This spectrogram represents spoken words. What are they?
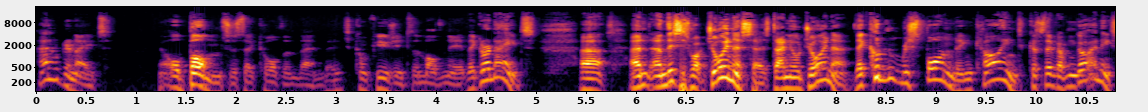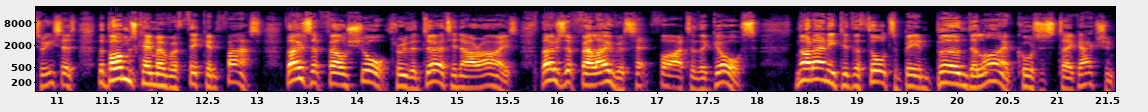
hand grenades? Or bombs, as they call them then. It's confusing to the modern ear. They're grenades. Uh, and, and this is what Joyner says, Daniel Joyner. They couldn't respond in kind because they haven't got any. So he says, the bombs came over thick and fast. Those that fell short threw the dirt in our eyes. Those that fell over set fire to the gorse. Not only did the thoughts of being burned alive cause us to take action,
